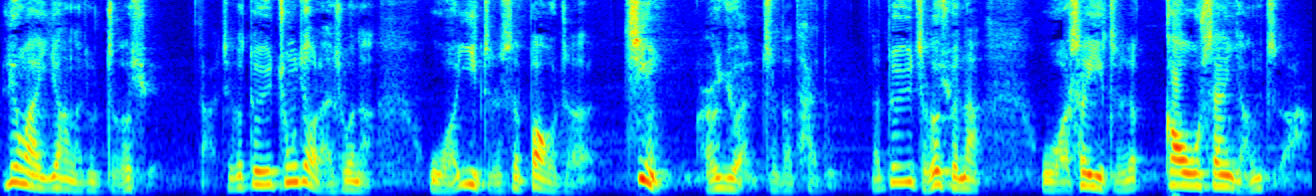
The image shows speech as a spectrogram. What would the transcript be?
另外一样呢就是哲学啊。这个对于宗教来说呢，我一直是抱着敬而远之的态度；那对于哲学呢，我是一直高山仰止啊，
